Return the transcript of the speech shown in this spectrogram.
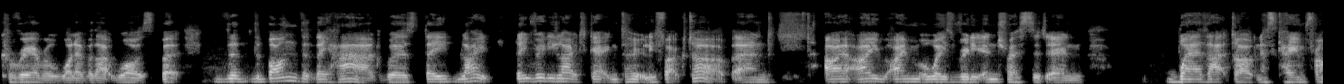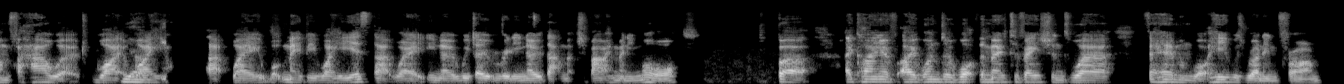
career or whatever that was. But the the bond that they had was they liked they really liked getting totally fucked up. And I, I I'm always really interested in where that darkness came from for Howard. Why yeah. why he that way, what maybe why he is that way. You know, we don't really know that much about him anymore. But I kind of I wonder what the motivations were for him and what he was running from.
